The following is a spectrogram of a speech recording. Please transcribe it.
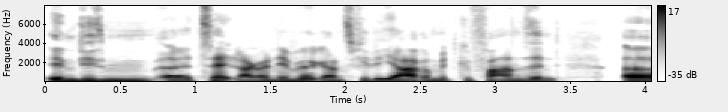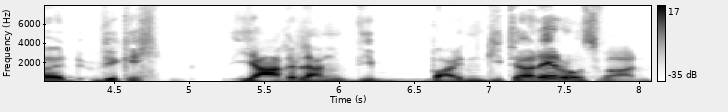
in diesem äh, Zeltlager, in dem wir ganz viele Jahre mitgefahren sind, äh, wirklich jahrelang die beiden Gitarreros waren.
